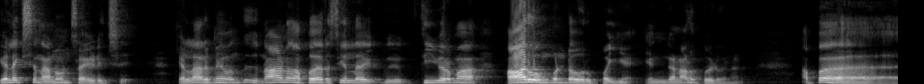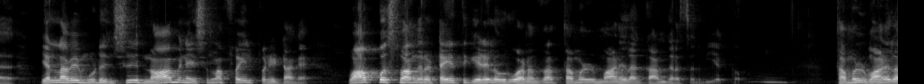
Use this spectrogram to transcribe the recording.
எலெக்ஷன் அனௌன்ஸ் ஆயிடுச்சு. எல்லாருமே வந்து நானும் அப்போ அரசியலில் தீவிரமாக ஆர்வம் கொண்ட ஒரு பையன். எங்கேனாலும் போயிடுவேன் நான். அப்போ எல்லாமே முடிஞ்சு நாமினேஷன்லாம் ஃபைல் பண்ணிட்டாங்க. வாபஸ் வாங்குகிற டயத்துக்கு இடையில் உருவானது தான் தமிழ் மாநில காங்கிரஸ் இயக்கம். தமிழ் மாநில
